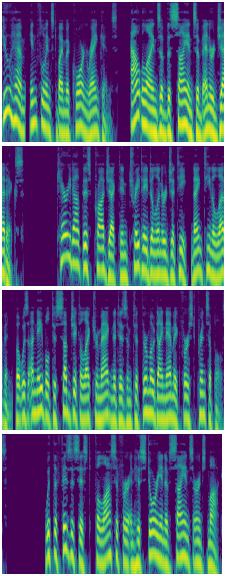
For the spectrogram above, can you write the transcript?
Duhem, influenced by Macquorn-Rankine's "'Outlines of the Science of Energetics' Carried out this project in Traité de l'énergétique 1911 but was unable to subject electromagnetism to thermodynamic first principles. With the physicist, philosopher and historian of science Ernst Mach,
